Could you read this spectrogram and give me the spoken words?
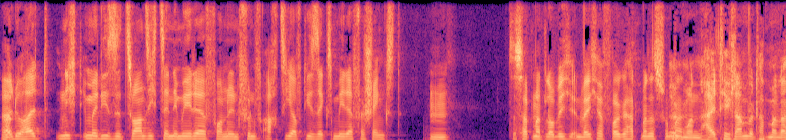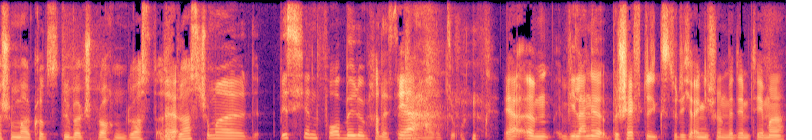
Weil Ja. du halt nicht immer diese 20 Zentimeter von den 5,80 auf die 6 Meter verschenkst. Mhm. Das hat man, glaube ich, in welcher Folge hat man das schon mal? Irgendwann Hightech-Landwirt hat man da schon mal kurz drüber gesprochen. Du hast, also Ja. du hast schon mal ein bisschen Vorbildung, hattest du Ja. schon mal dazu. Ja, ähm, wie lange beschäftigst du dich eigentlich schon mit dem Thema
